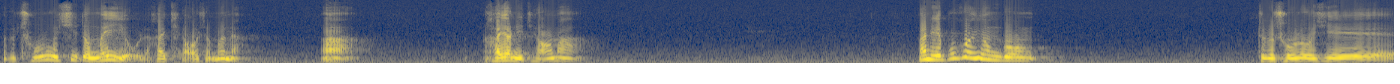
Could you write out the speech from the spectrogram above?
那个出入戏都没有了，还调什么呢？啊，还要你调吗？那你不会用功，这个出入戏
